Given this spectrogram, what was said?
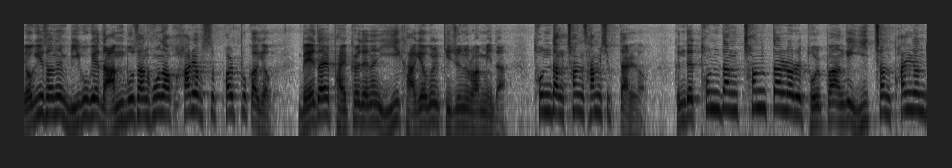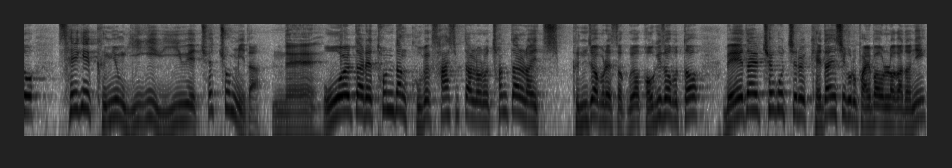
여기서는 미국의 남부산 혼합 화력수 펄프 가격 매달 발표되는 이 가격을 기준으로 합니다. 톤당 1,030달러. 근데 톤당 1,000달러를 돌파한 게 2008년도 세계 금융 위기 이후에 최초입니다. 네. 5월 달에 톤당 940달러로 1000달러에 근접을 했었고요. 거기서부터 매달 최고치를 계단식으로 밟아 올라가더니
